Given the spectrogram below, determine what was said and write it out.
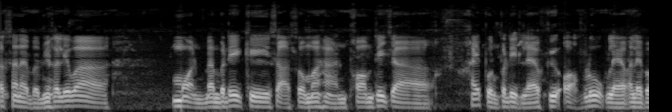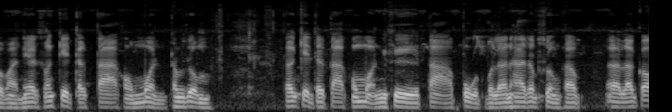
ลักษณะแบบนี้เขาเรียกว่าหม่อนแบมเบอรี่คือสะสมอาหารพร้อมที่จะให้ผลผลิตแล้วคือออกลูกแล้วอะไรประมาณนี้สังเกตจากตาของหม่อนท่านผู้ชม สังเกตจากตาของหม่อนคือตาปูดหมดแล้วนะฮะท่านผู้ชมครับเออแล้วก็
